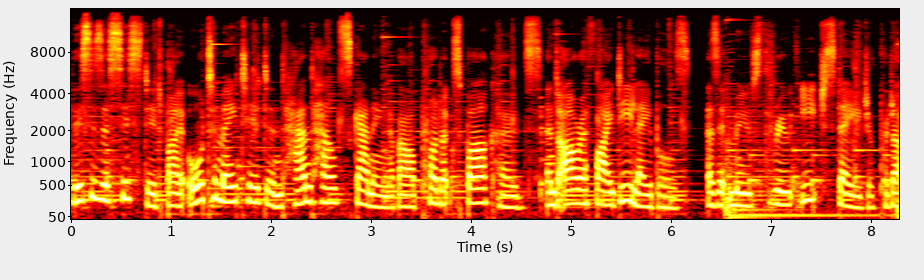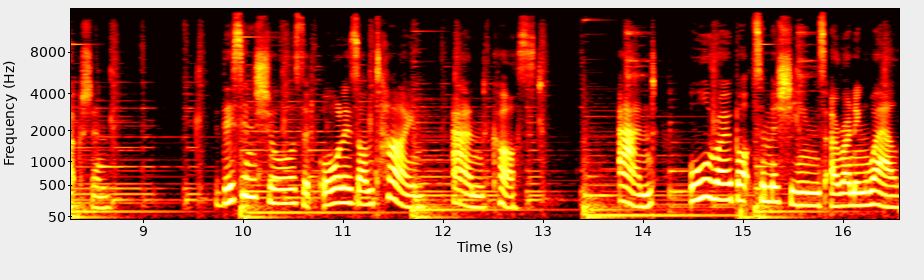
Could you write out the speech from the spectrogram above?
this is assisted by automated and handheld scanning of our product's barcodes and RFID labels as it moves through each stage of production. This ensures that all is on time and cost. And all robots and machines are running well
